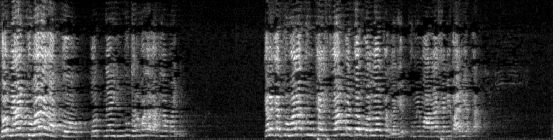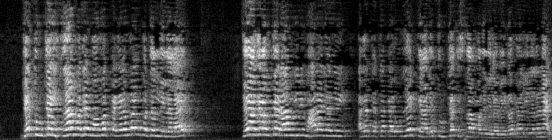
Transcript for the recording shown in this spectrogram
जो न्याय तुम्हाला लागतो तो न्याय हिंदू धर्माला लागला पाहिजे. कारण का तुम्हाला तुमच्या इस्लामबद्दल बोललं तर लगेच तुम्ही मारायसाठी बाहेर येता. जे तुमच्या इस्लाममध्ये मोहम्मद पैगंबरांबद्दल लिहिलेलं आहे ते अगर आमच्या रामगिरी महाराजांनी अगर त्याचा काही उल्लेख केला ते तुमच्याच इस्लाममध्ये लिहिलं वेगळं काही लिहिलेलं नाही.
